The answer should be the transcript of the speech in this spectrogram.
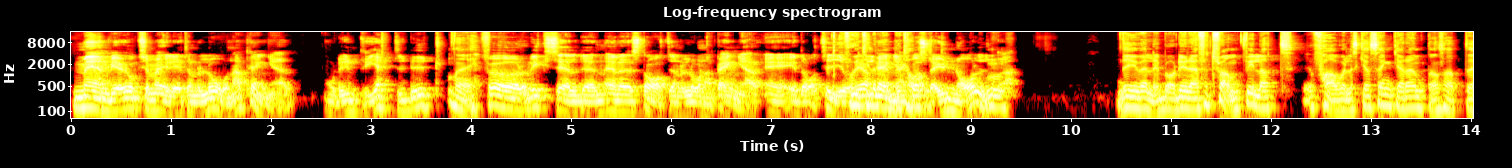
Men vi har ju också möjligheten att låna pengar. Och det är inte jättedyrt Nej. för Riksgälden eller staten att låna pengar eh, idag. Tioåriga pengar kostar ju noll. Mm. Det är ju väldigt bra. Det är därför Trump vill att Powell ska sänka räntan så att eh,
